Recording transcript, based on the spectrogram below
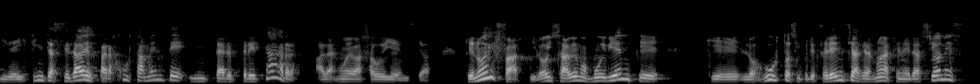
y de distintas edades para justamente interpretar a las nuevas audiencias, que no es fácil. Hoy sabemos muy bien que, los gustos y preferencias de las nuevas generaciones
